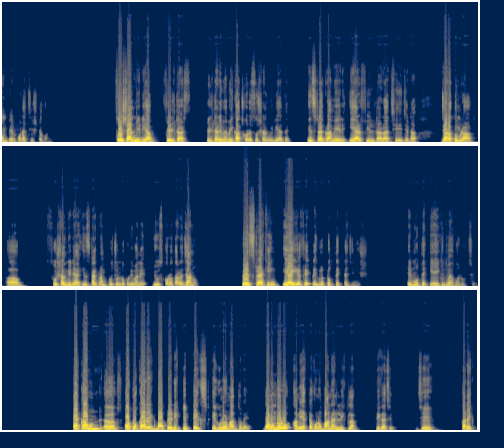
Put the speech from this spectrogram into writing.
কম্পেয়ার করার চেষ্টা করে। সোশ্যাল মিডিয়া ফিল্টার্স ফিল্টার এভাবেই কাজ করে সোশ্যাল মিডিয়াতে ইনস্টাগ্রামের এয়ার ফিল্টার আছে, যেটা যারা তোমরা সোশ্যাল মিডিয়া ইনস্টাগ্রাম প্রচণ্ড পরিমাণে ইউজ করো, তারা জানো। ফেস ট্র্যাকিং এআই এফেক্ট এগুলো প্রত্যেকটা জিনিস। এর মধ্যে এআই কিন্তু ব্যবহার হচ্ছে। অ্যাকাউন্ট অটো কারেক্ট বা প্রেডিক্টিভ টেক্সট এগুলোর মাধ্যমে যেমন ধরো, আমি একটা কোনো বানান লিখলাম, ঠিক আছে? যে কারেক্ট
